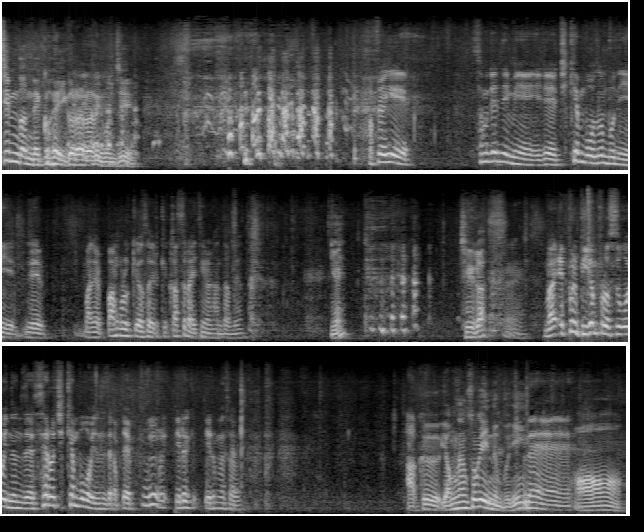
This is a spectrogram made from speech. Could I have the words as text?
찜넌 내 거야 이걸 하라는 건지 갑자기 성재님이 이제 치킨 보는 분이 이제 만약 빵구를 끼워서 이렇게 가스라이팅을 한다면? 예? 제가? 네. 막 애플 비전 프로 쓰고 있는데 새로 치킨 보고 있는데 갑자기 뿡! 이렇게 이러면서. 아 그 영상 속에 있는 분이? 네. 어.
